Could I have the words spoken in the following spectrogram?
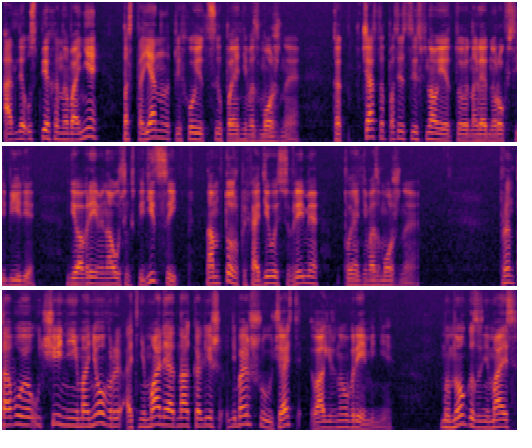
А для успеха на войне постоянно приходится выполнять невозможное. Как часто впоследствии вспоминал я этот наглядный урок в Сибири – где во время научных экспедиций нам тоже приходилось все время понять невозможное. Фронтовое учение и маневры отнимали, однако, лишь небольшую часть лагерного времени. Мы много занимались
